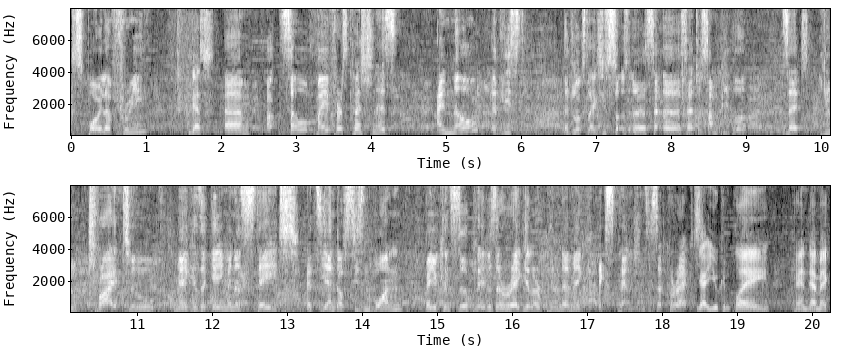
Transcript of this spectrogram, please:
spoiler free. Yes. Um, uh, so my first question is, I know at least it looks like you so, uh, uh, said to some people that you try to make the game in a state at the end of season one where you can still play with the regular pandemic expansions. Is that correct? Yeah, you can play pandemic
